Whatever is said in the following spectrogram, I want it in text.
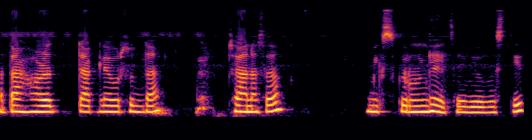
आता हळद टाकल्यावर सुद्धा छान असं मिक्स करून घ्यायचं आहे व्यवस्थित.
